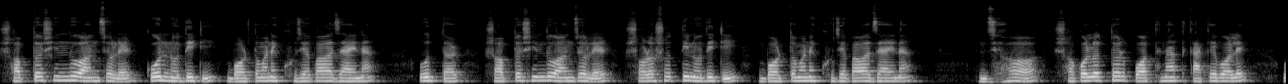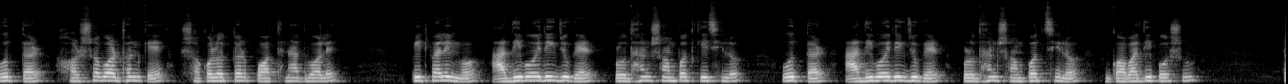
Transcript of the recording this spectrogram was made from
সপ্তসিন্ধু অঞ্চলের কোন নদীটি বর্তমানে খুঁজে পাওয়া যায় না? উত্তর, সপ্তসিন্ধু অঞ্চলের সরস্বতী নদীটি বর্তমানে খুঁজে পাওয়া যায় না। ঝ, সকলোত্তর পথনাথ কাকে বলে? উত্তর, হর্ষবর্ধনকে সকলোত্তর পথনাথ বলে। পিটপালিঙ্গ আদিবৈদিক যুগের প্রধান সম্পদ কী ছিল? উত্তর, আদিবৈদিক যুগের প্রধান সম্পদ ছিল গবাদি পশু। ট,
